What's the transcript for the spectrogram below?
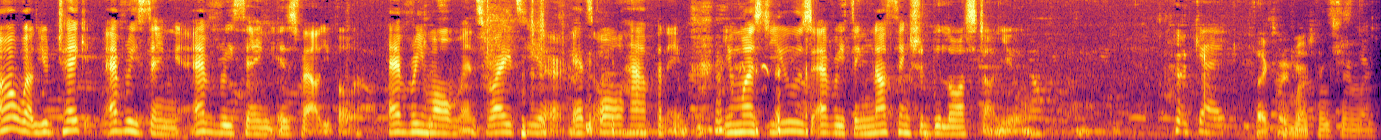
Oh well, you take everything. Everything is valuable. Every moment, right here, it's all happening. You must use everything. Nothing should be lost on you. Okay. Thanks very much. Thanks very much.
